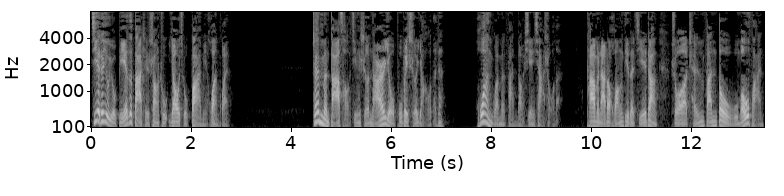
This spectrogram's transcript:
接着又有别的大臣上书要求罢免宦官。这么打草惊蛇，哪有不被蛇咬的呢？宦官们反倒先下手了。他们拿着皇帝的结账，说陈蕃、窦武谋反，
